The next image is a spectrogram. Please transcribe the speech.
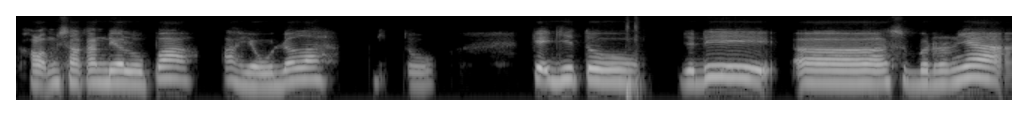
Kalau misalkan dia lupa ah ya udahlah gitu. Kayak gitu. Jadi uh, sebenarnya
